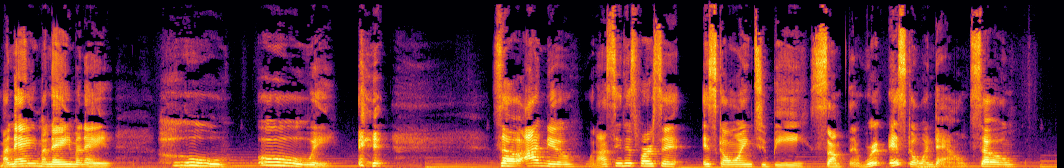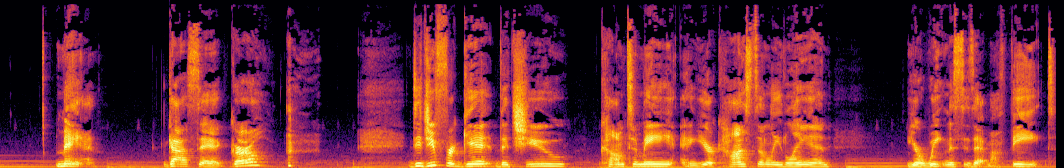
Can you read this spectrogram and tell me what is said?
My name, my name, my name. Ooh, ooh, wee. so I knew when I see this person, it's going to be something. We're, it's going down. So, man, God said, girl, did you forget that you come to me and you're constantly laying your weaknesses at my feet?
